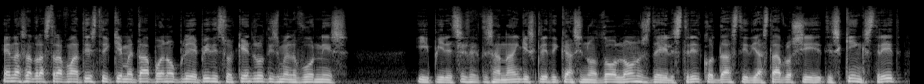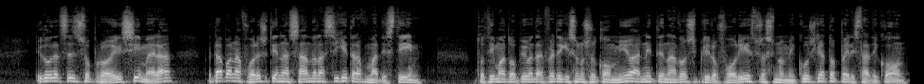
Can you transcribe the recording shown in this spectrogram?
Ένας άντρας τραυματίστηκε μετά από ενόπλη επίθεση στο κέντρο της Μελβούρνης. Οι υπηρεσίες έκτακτης ανάγκης κλήθηκαν στην οδό Lonsdale Street κοντά στη διασταύρωση της King Street λίγο μετά τις 4 το πρωί σήμερα, μετά από αναφορές ότι ένας άνδρας είχε τραυματιστεί. Το θύμα το οποίο μεταφέρθηκε στο νοσοκομείο αρνείται να δώσει πληροφορίες στους αστυνομικούς για το περιστατικό.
